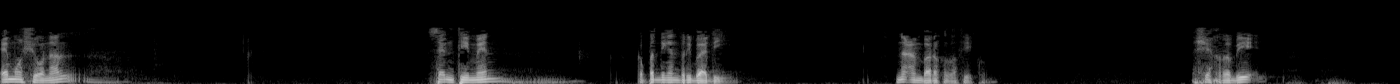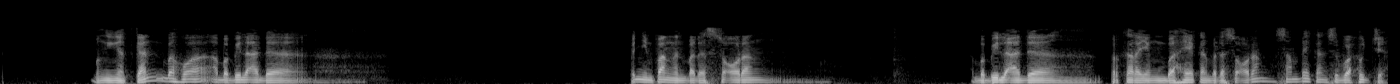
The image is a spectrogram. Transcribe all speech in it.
emosional, sentimen, kepentingan pribadi. Na'am barakallahu fikum. Syekh Rabi mengingatkan bahwa apabila ada penyimpangan pada seseorang apabila ada perkara yang membahayakan pada seorang sampaikan sebuah hujah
